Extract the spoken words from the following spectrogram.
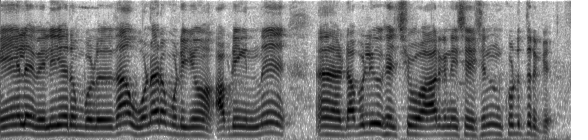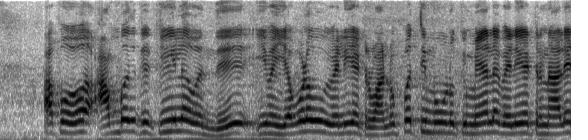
மேலே வெளியேறும் பொழுது தான் உணர முடியும் அப்படின்னு டபிள்யூஹெச்ஓ ஆர்கனைசேஷன் கொடுத்துருக்கு. அப்போது ஐம்பதுக்கு கீழே வந்து இவன் எவ்வளவு வெளியேற்றுவான்? முப்பத்தி மூணுக்கு மேலே வெளியேற்றினாலே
